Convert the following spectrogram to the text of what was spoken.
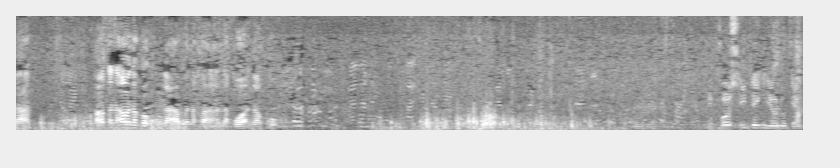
Ha? Oh, tanaw na ko kung naa pa naka nakuha na ko. before sleeping, you look at.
